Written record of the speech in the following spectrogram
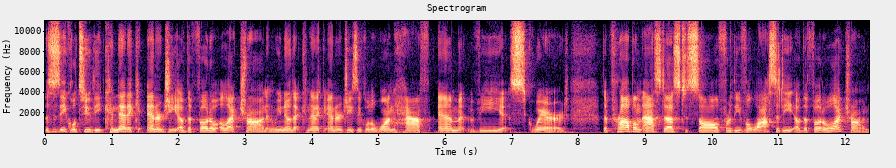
This is equal to the kinetic energy of the photoelectron, and we know that kinetic energy is equal to 1 half mv squared. The problem asked us to solve for the velocity of the photoelectron.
